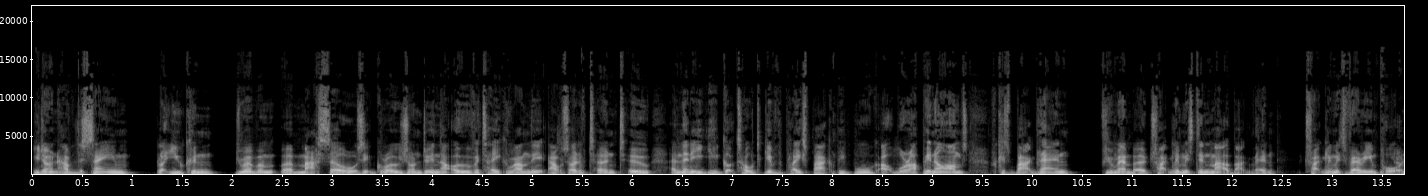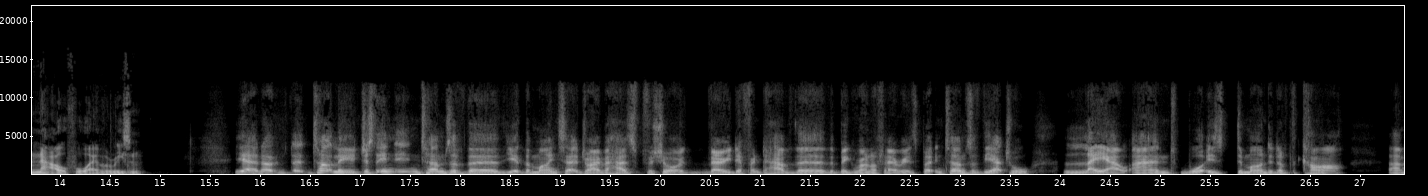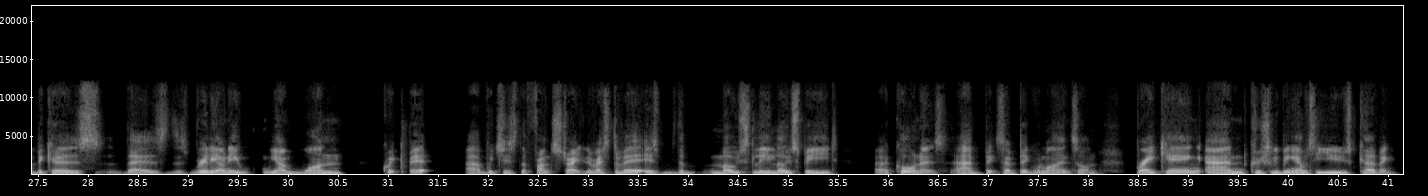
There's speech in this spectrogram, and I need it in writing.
you don't have the same. Like you can. Do you remember uh, Massa or was it Grosjean doing that overtake around the outside of turn two, and then he, he got told to give the place back, and people were, uh, were up in arms because back then, if you remember, track limits didn't matter back then. Track limits very important now for whatever reason. Yeah, no, totally. Just in, in terms of the, the the mindset a driver has, for sure, very different to have the the big runoff areas. But in terms of the actual layout and what is demanded of the car, um, because there's there's really only you know one quick bit, uh, which is the front straight. The rest of it is the mostly low speed uh, corners, uh, big, so big reliance on braking and crucially being able to use curbing.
